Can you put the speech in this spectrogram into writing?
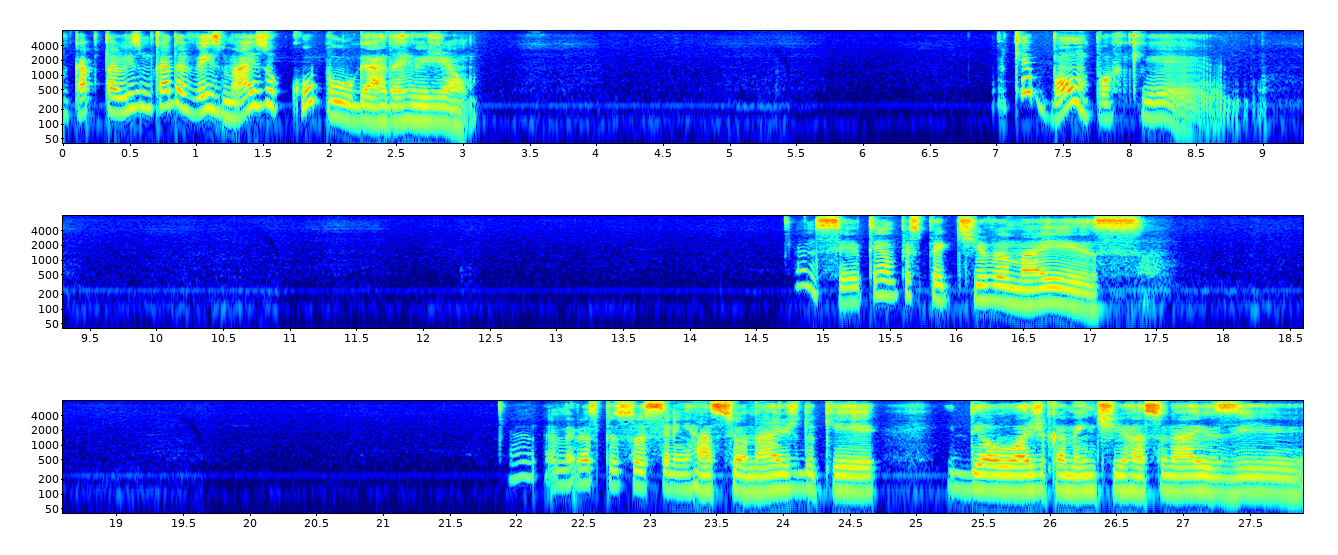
o capitalismo cada vez mais ocupa o lugar da religião. O que é bom, porque. Eu não sei, eu tenho uma perspectiva mais. É melhor as pessoas serem racionais do que ideologicamente irracionais e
